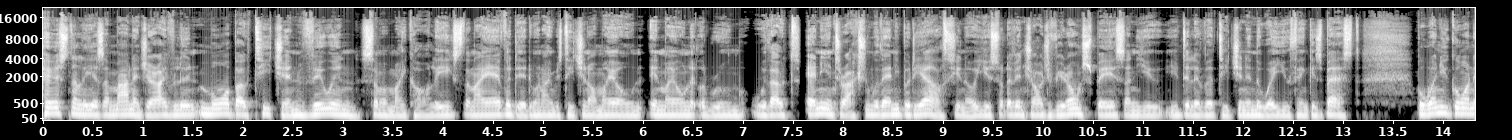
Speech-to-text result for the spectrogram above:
personally as a manager, I've learned more about teaching viewing some of my colleagues than I ever did when I was teaching on my own in my own little room without any interaction with anybody else. You know, you're sort of in charge of your own space and you, you deliver teaching in the way you think is best. But when you go on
